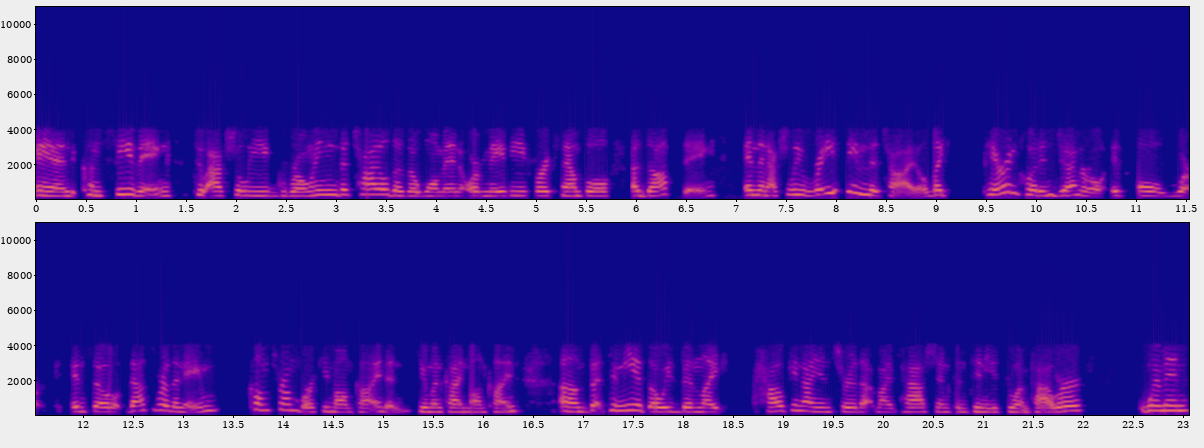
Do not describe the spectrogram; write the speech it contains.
and conceiving to actually growing the child as a woman or maybe for example adopting and then actually raising the child. Like parenthood in general is all work. And so that's where the name comes from working momkind and humankind momkind um, but to me it's always been like how can i ensure that my passion continues to empower women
